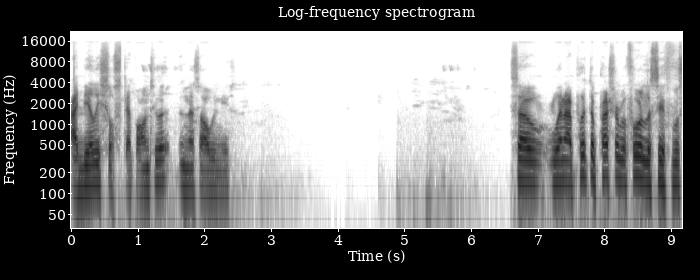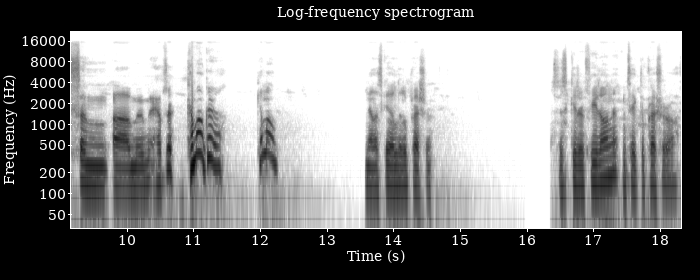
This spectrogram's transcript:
Ideally, she'll step onto it, and that's all we need. So when I put the pressure before, let's see if some uh, movement helps her. Come on, girl. Come on. Now let's get a little pressure. Just get her feet on it and take the pressure off.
